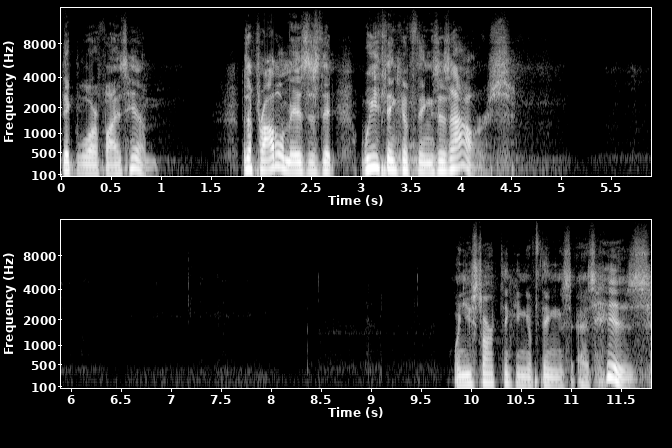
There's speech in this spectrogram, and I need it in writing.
that glorifies Him. But the problem is, is that we think of things as ours. When you start thinking of things as His,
